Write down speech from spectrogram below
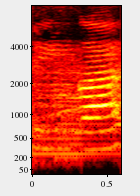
finger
